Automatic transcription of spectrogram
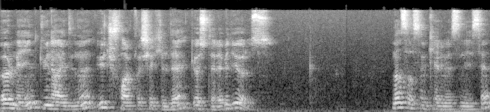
Örneğin günaydını 3 farklı şekilde gösterebiliyoruz. Nasılsın kelimesini ise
